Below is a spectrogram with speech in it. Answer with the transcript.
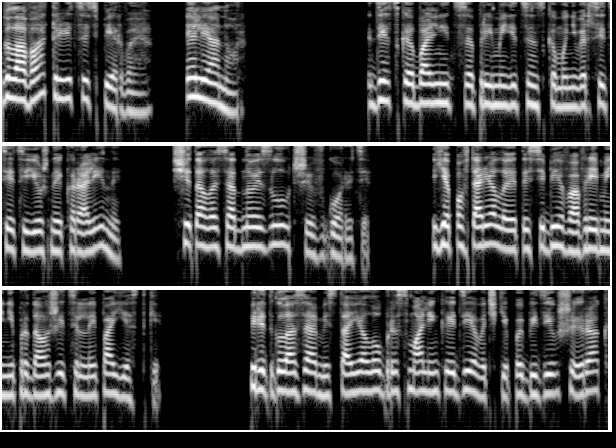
Глава 31. Элеонор. Детская больница при медицинском университете Южной Каролины считалась одной из лучших в городе. Я повторяла это себе во время непродолжительной поездки. Перед глазами стоял образ маленькой девочки, победившей рак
